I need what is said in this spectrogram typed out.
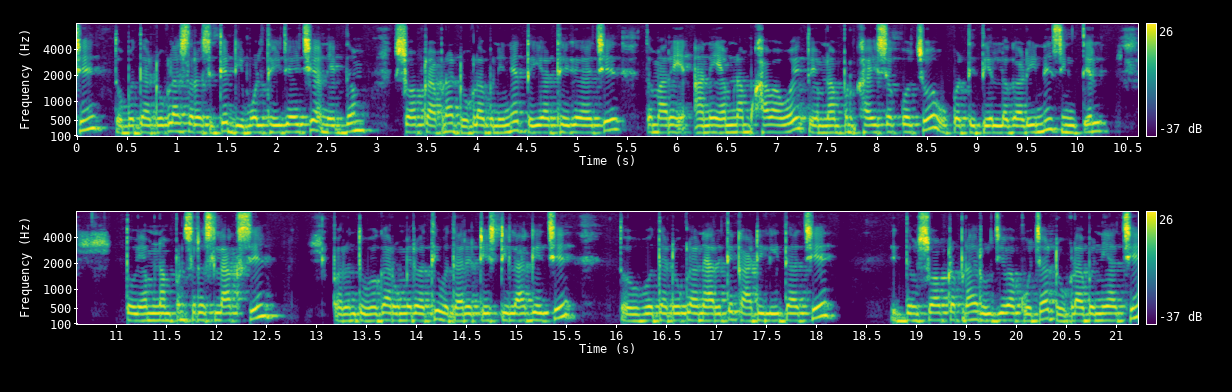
છે. તો બધા ઢોકળા સરસ રીતે ડિમોલ થઈ જાય છે અને એકદમ સોફ્ટ આપણા ઢોકળા બનીને તૈયાર થઈ ગયા છે. તમારે આને એમનામ ખાવા હોય તો એમનામ પણ ખાઈ શકો છો. ઉપરથી તેલ લગાડીને સિંગ તેલ તો એમનામ પણ સરસ લાગશે. પરંતુ વઘાર ઉમેરવાથી વધારે ટેસ્ટી લાગે છે. તો બધા ઢોકળાને આ રીતે કાઢી લીધા છે. એકદમ સોફ્ટ આપણા રૂ જેવા પોચા ઢોકળા બન્યા છે.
